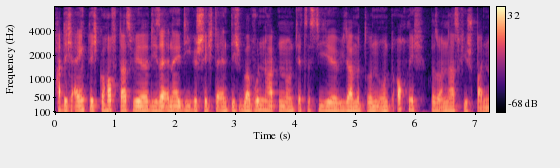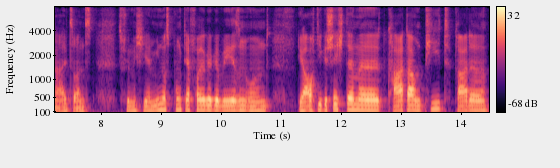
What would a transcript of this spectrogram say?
hatte ich eigentlich gehofft, dass wir diese NID-Geschichte endlich überwunden hatten und jetzt ist die hier wieder mit drin und auch nicht besonders viel spannender als sonst. Ist für mich hier ein Minuspunkt der Folge gewesen und ja, auch die Geschichte mit Carter und Pete, gerade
